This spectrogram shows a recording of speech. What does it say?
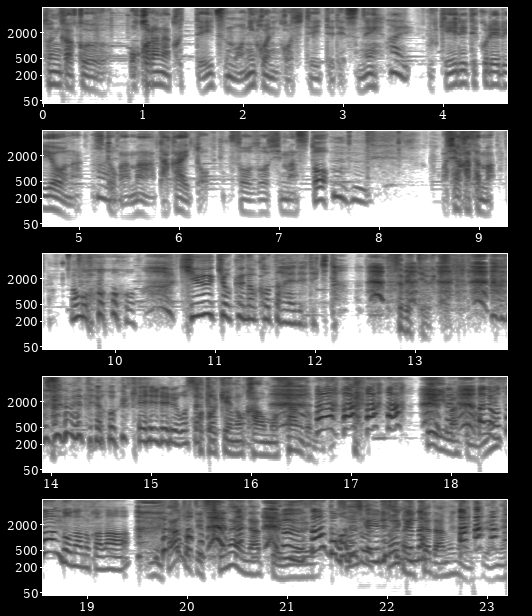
とにかく怒らなくっていつもニコニコしていてですねはい、受け入れてくれるような人がまあ高いと想像しますと、うんうん、お釈迦様。おお 究極の答え出てきた。すべて受け全てを受け入れるお釈迦様仏の顔も三度までって言いますもんね。あでも3度なのかな？ね三度って少ないなっていう、うん三度までしか許してくれない。そういうの言っちゃダメなんですよね。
